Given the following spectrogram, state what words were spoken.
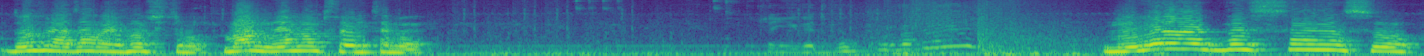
Dobra, dawaj, chodź tu. Mam, ja mam twoje temy. Co nie we dwóch kurwa grają? No jak bez sensu.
